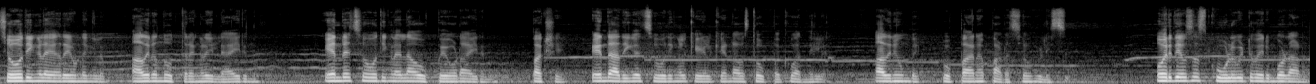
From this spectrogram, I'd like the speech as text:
ചോദ്യങ്ങൾ ഏറെയുണ്ടെങ്കിലും അതിനൊന്നും ഉത്തരങ്ങളില്ലായിരുന്നു. എന്റെ ചോദ്യങ്ങളെല്ലാം ഉപ്പയോടായിരുന്നു. പക്ഷേ എന്റെ അധിക ചോദ്യങ്ങൾ കേൾക്കേണ്ട അവസ്ഥ ഉപ്പക്ക് വന്നില്ല. അതിനുമുമ്പേ ഉപ്പാനെ പടച്ചവും വിളിച്ചു. ഒരു ദിവസം സ്കൂൾ വിട്ട് വരുമ്പോഴാണ്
